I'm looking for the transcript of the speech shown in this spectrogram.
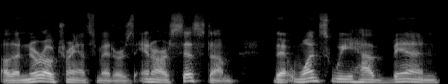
uh, the neurotransmitters in our system, that once we have been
